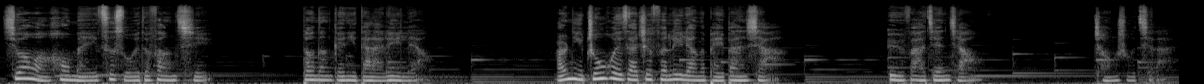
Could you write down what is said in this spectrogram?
希望往后每一次所谓的放弃，都能给你带来力量，而你终会在这份力量的陪伴下，愈发坚强，成熟起来。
